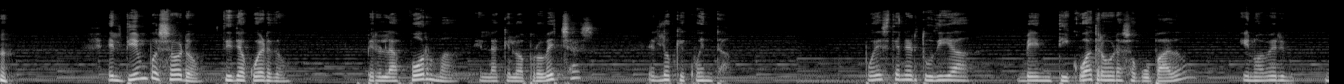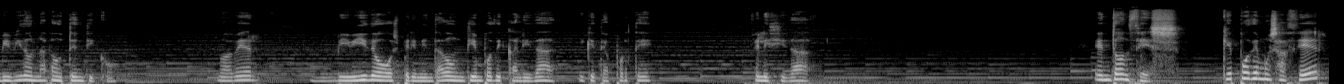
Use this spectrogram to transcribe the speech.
El tiempo es oro, estoy de acuerdo, pero la forma en la que lo aprovechas es lo que cuenta. Puedes tener tu día 24 horas ocupado y no haber vivido nada auténtico, no haber vivido o experimentado un tiempo de calidad y que te aporte felicidad. Entonces, ¿Qué podemos hacer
